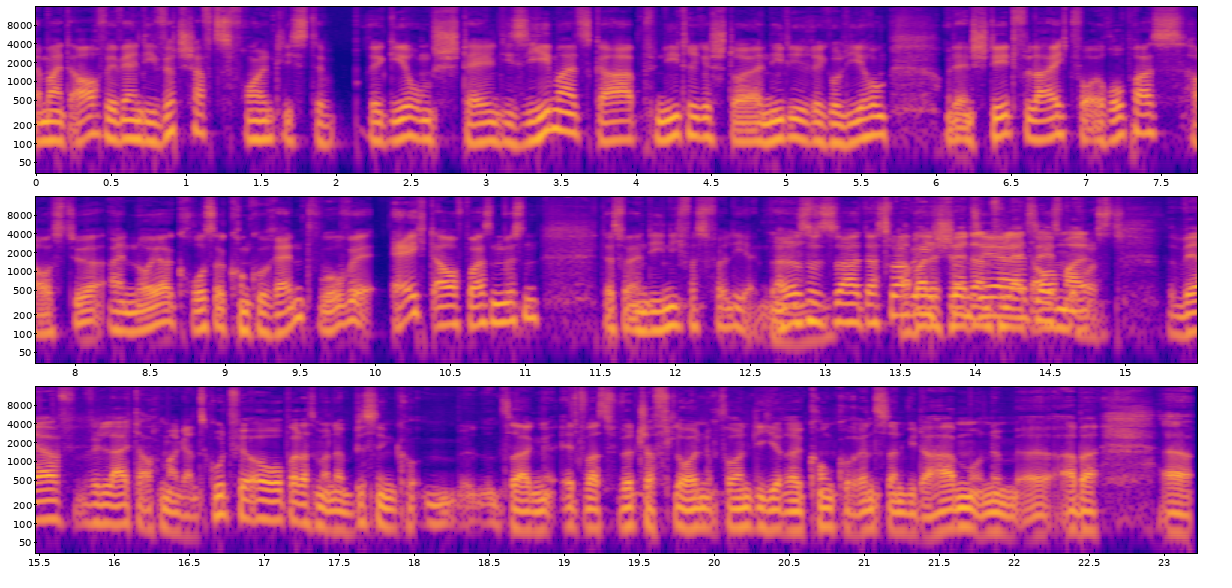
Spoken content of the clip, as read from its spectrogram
er meint auch, wir wären die wirtschaftsfreundlichste Regierungsstellen, die es jemals gab, niedrige Steuern, niedrige Regulierung. Und entsteht vielleicht vor Europas Haustür ein neuer großer Konkurrent, wo wir echt aufpassen müssen, dass wir an die nicht was verlieren. Also das, ist, das war Aber das wäre dann vielleicht auch mal, wäre vielleicht auch mal ganz gut für Europa, dass man ein bisschen sozusagen etwas wirtschaftsfreundlichere Konkurrenz dann wieder haben. Und, äh, aber äh,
